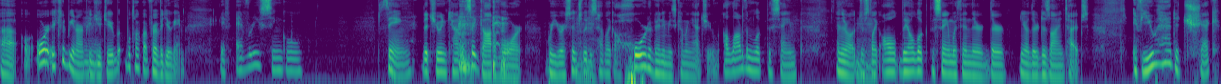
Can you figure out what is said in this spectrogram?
Uh or, or it could be an mm-hmm. RPG too, but we'll talk about for a video game. If every single thing that you encounter, let's say God of War, where you essentially just mm-hmm. have like a horde of enemies coming at you. A lot of them look the same, and they're all just mm-hmm. like all they all look the same within their their you know their design types. If you had to check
